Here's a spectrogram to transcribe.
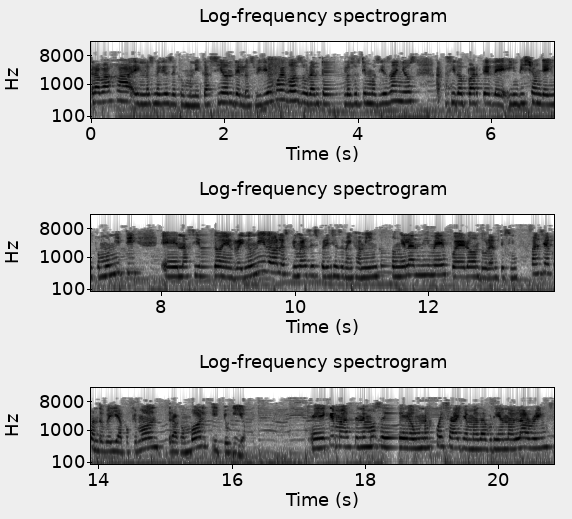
Trabaja en los medios de comunicación de los videojuegos durante los últimos 10 años. Ha sido parte de Invision Game Community. nacido en Reino Unido, las primeras experiencias de Benjamín con el anime fueron durante su infancia cuando veía Pokémon, Dragon Ball y Yu-Gi-Oh! Eh, ¿Qué más? Tenemos eh, una jueza llamada Brianna Lawrence.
